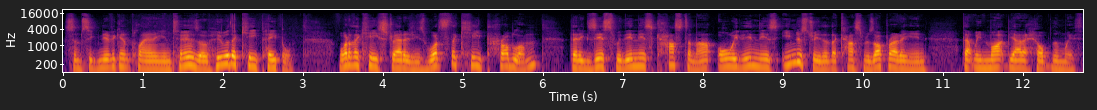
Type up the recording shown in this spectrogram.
some significant planning in terms of who are the key people, what are the key strategies, what's the key problem that exists within this customer or within this industry that the customer is operating in that we might be able to help them with.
